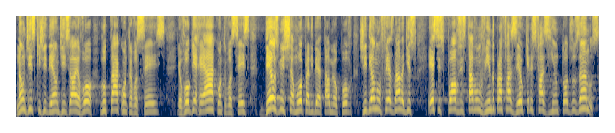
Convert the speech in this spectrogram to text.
Não diz que Gideão disse: Ó, oh, eu vou lutar contra vocês, eu vou guerrear contra vocês, Deus me chamou para libertar o meu povo. Gideão não fez nada disso. Esses povos estavam vindo para fazer o que eles faziam todos os anos:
